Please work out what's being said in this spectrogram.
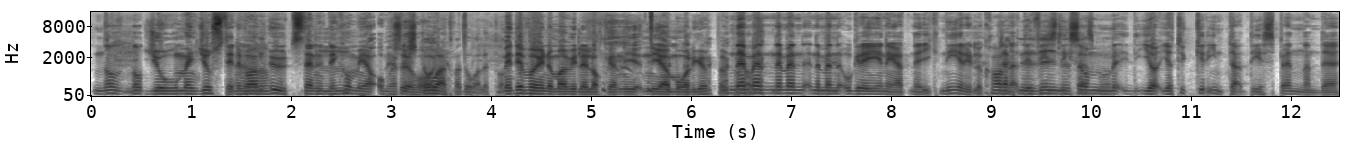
Någon, något, Jo, men just det, det var en utställning, det Mm. kommer jag Men jag också förstår ihåg. att det var dåligt då. Men det var ju när man ville locka ny, nya målgrupper. Nej men, nej, men, nej men, och grejen är att när jag gick ner i ni det finns liksom, jag, jag tycker inte att det är spännande,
